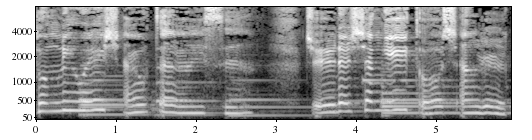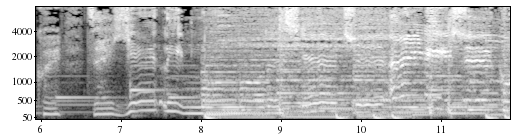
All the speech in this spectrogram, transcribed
从你微笑的意思，只能像一朵向日葵，在夜里默默的坚持。爱你是。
